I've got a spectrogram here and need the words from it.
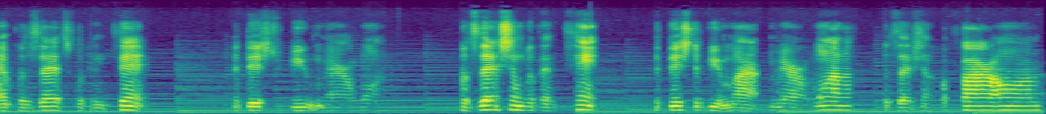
and possess with intent to distribute marijuana, possession with intent to distribute my marijuana, possession of a firearm,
